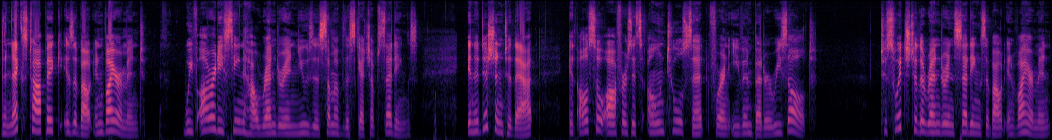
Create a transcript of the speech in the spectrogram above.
The next topic is about environment. We've already seen how RenderIn uses some of the SketchUp settings. In addition to that, it also offers its own toolset for an even better result. To switch to the RenderIn settings about environment,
